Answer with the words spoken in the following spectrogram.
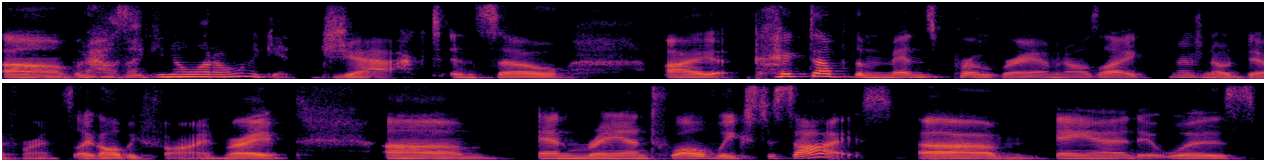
Um, but I was like, you know what? I want to get jacked. And so I picked up the men's program and I was like, there's no difference. Like, I'll be fine. Right. Um, and ran 12 weeks to size. Um, and it was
